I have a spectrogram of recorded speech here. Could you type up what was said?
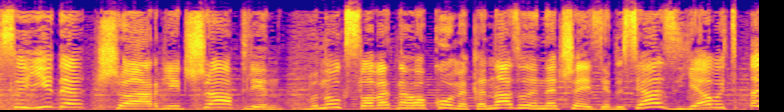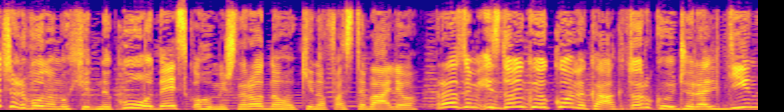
До Одеси їде Чарлі Чаплін. Внук славетного коміка, названий на честь дідуся, з'явиться на червоному хіднику Одеського міжнародного кінофестивалю. Разом із донькою коміка, акторкою Джеральдін,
